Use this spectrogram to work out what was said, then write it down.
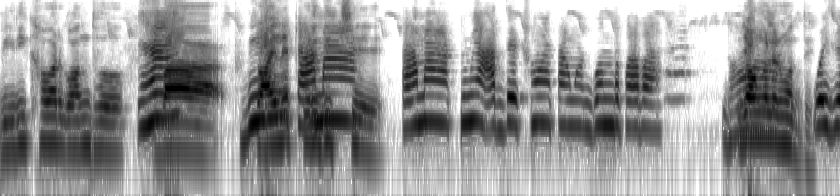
বিড়ি খাওয়ার গন্ধ হ্যাঁ, বা টয়লেট করে দিচ্ছে। তামাক তুমি অর্ধেক সময় তামাক গন্ধ পাবা। জঙ্গলের মধ্যে। ওই যে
